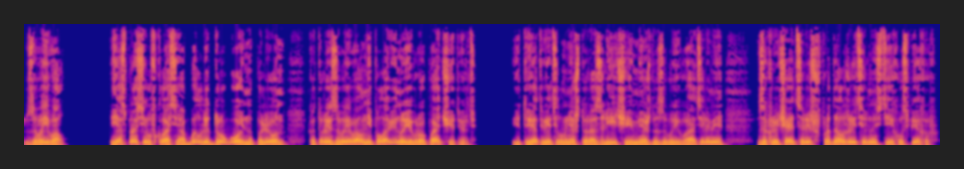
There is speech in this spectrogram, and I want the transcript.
завоевал? Я спросил в классе, а был ли другой Наполеон, который завоевал не половину Европы, а четверть? И ты ответил мне, что различие между завоевателями заключается лишь в продолжительности их успехов.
